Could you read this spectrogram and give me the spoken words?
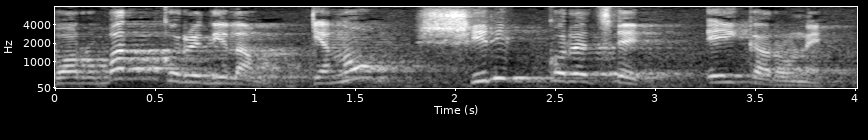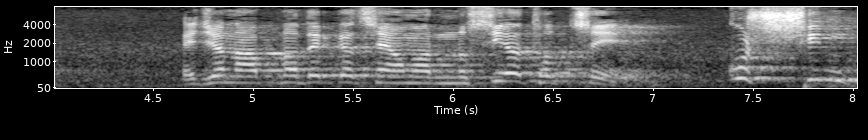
বরবাদ করে দিলাম। কেন? শিরিক করেছে এই কারণে। এই আপনাদের কাছে আমার নসিহত হচ্ছে কুশ্চিন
